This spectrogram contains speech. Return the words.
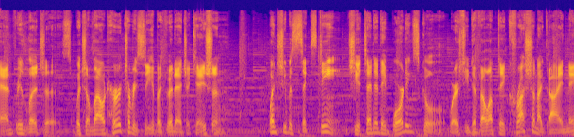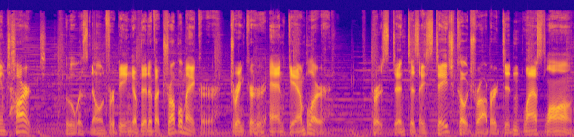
and religious, which allowed her to receive a good education. When she was 16, she attended a boarding school where she developed a crush on a guy named Hart, who was known for being a bit of a troublemaker, drinker, and gambler. Her stint as a stagecoach robber didn't last long.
